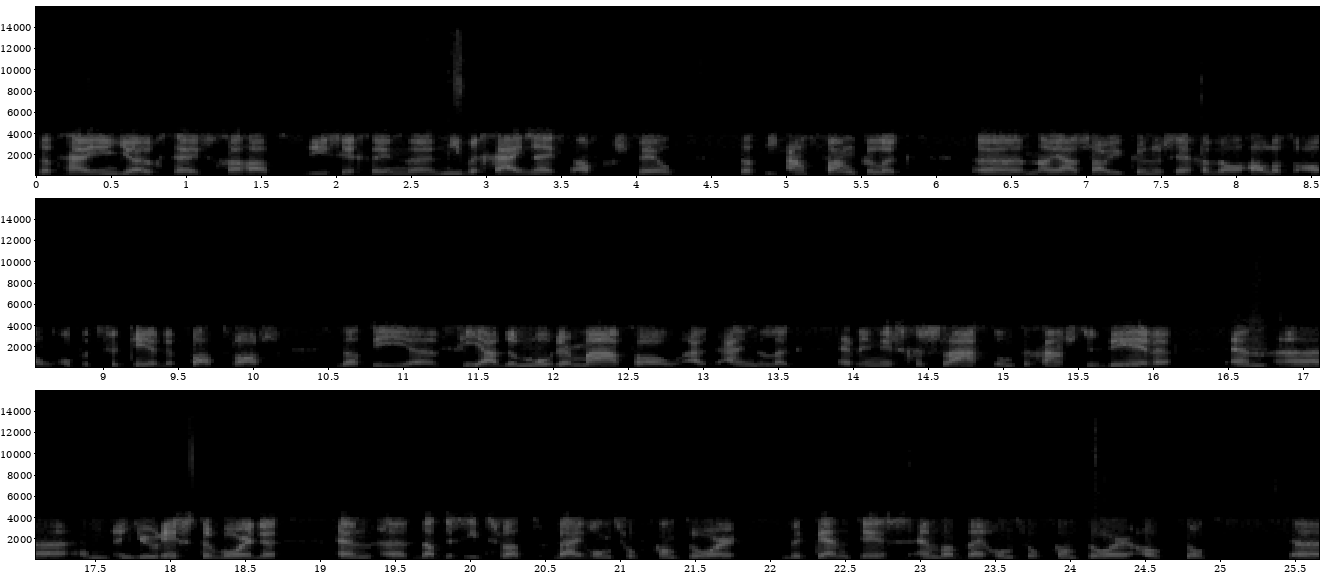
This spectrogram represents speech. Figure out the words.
dat hij een jeugd heeft gehad die zich in eh Nieuwegein heeft afgespeeld. Dat hij aanvankelijk nou ja, zou je kunnen zeggen, wel half al op het verkeerde pad was. Dat hij via de moeder MAVO uiteindelijk erin is geslaagd om te gaan studeren en een, een jurist te worden. En dat is iets wat bij ons op kantoor bekend is en wat bij ons op kantoor ook tot uh,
